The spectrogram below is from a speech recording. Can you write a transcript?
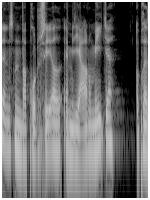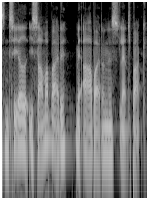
Udsendelsen var produceret af Mediano Media og præsenteret i samarbejde med Arbejdernes Landsbank.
